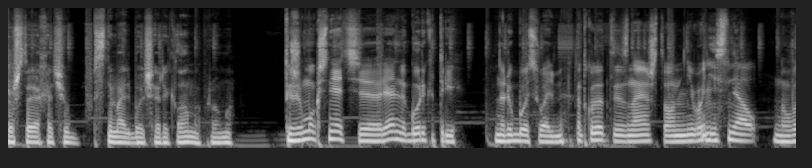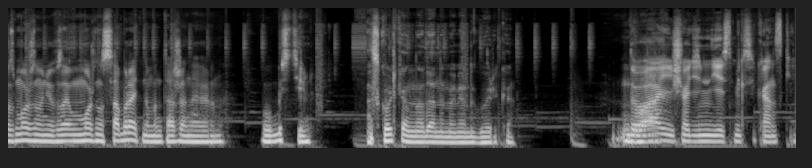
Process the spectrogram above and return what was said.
то, что я хочу снимать больше рекламы, промо. Ты же мог снять э, реально «Горько 3» на любой свадьбе. Откуда ты знаешь, что он его не снял? Ну, возможно, у него можно собрать на монтаже, наверное. Был бы стиль. А сколько на данный момент горько? Два, и еще один есть мексиканский.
